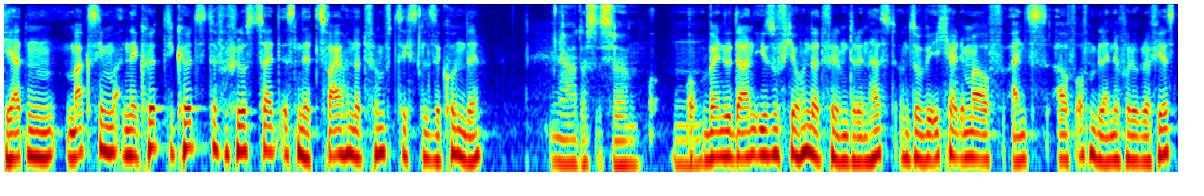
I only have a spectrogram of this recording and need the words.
die hatten maximal, eine, kür- die kürzeste Verschlusszeit ist eine 250. Sekunde. Ja, das ist ja. hm. Und Wenn du da einen ISO 400 Film drin hast und so wie ich halt immer auf eins auf Offenblende fotografierst,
